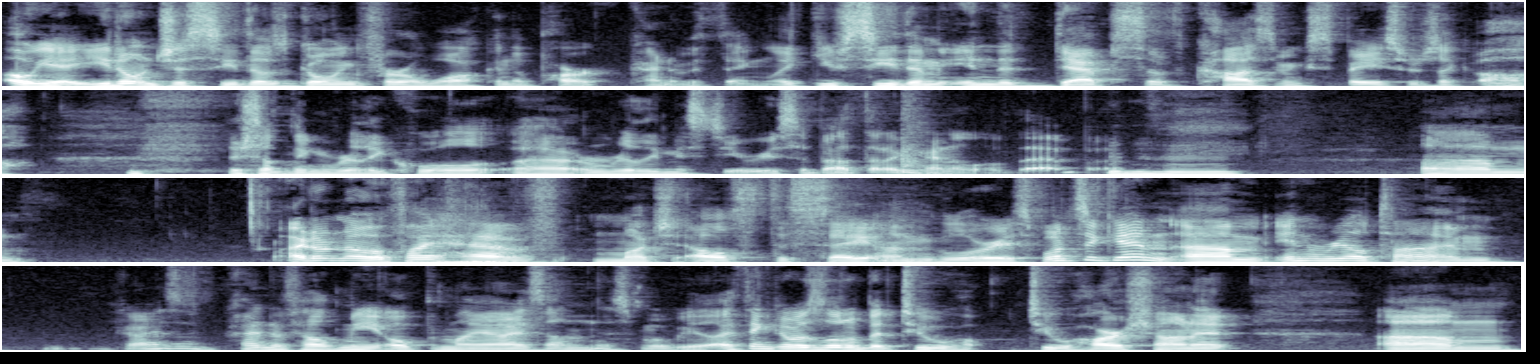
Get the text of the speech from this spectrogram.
oh yeah you don't just see those going for a walk in the park kind of a thing like you see them in the depths of cosmic space which is like oh there's something really cool uh, and really mysterious about that i kind of love that but hmm um, I don't know if I have much else to say on Glorious. Once again, um, in real time, guys have kind of helped me open my eyes on this movie. I think I was a little bit too too harsh on it. Um,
